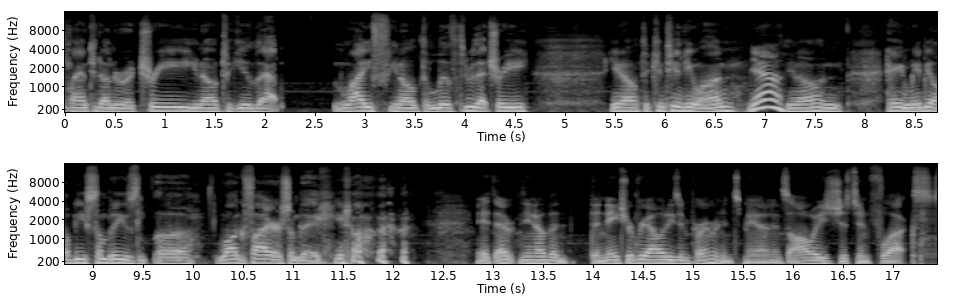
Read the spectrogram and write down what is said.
planted under a tree, you know, to give that life, you know, to live through that tree, you know, to continue on. yeah, You know, and hey, maybe I'll be somebody's uh, log fire someday. You know, it. You know the the nature of reality is impermanence, man. It's always just in flux.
